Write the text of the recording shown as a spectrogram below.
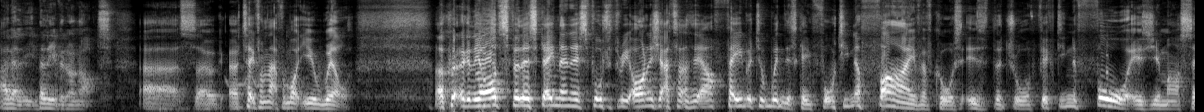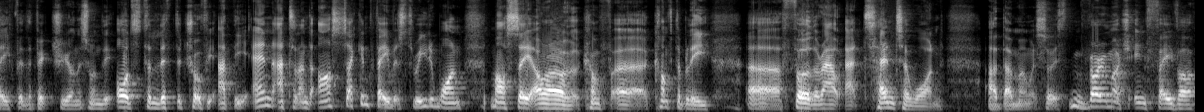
I believe, believe it or not. Uh, so uh, take from that from what you will. A quick look at the odds for this game then is 4 to 3 Onish. Atalanta they are favoured to win this game. 14 to 5, of course, is the draw. 15 to 4 is your Marseille for the victory on this one. The odds to lift the trophy at the end. Atalanta are second favourites, 3 to 1. Marseille are uh, comf- uh, comfortably uh, further out at 10 to 1 at that moment. So it's very much in favour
